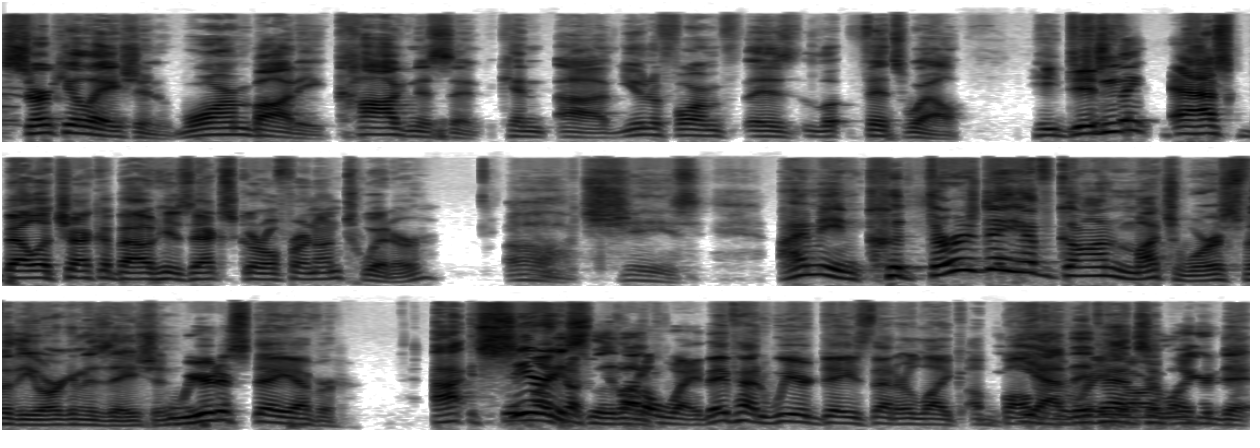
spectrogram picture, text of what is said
circulation, warm body, cognizant, can uh, uniform is fits well. He didn't think, ask Belichick about his ex girlfriend on Twitter. Oh, jeez. I mean, could Thursday have gone much worse for the organization? Weirdest day ever. I, seriously, like, like They've had weird days that are like above. Yeah, the they've radar, had some like weird days.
